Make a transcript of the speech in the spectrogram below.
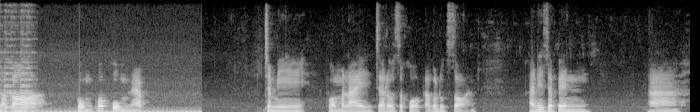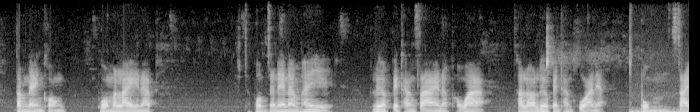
แล้วก็ปุ่มควบคุมนะครับ จะมีพวงมาลัยจารโรสโคปแล้วก็ลูกศร อันนี้จะเป็นตำแหน่งของพวงมาลัยนะครับ ผมจะแนะนำให้เลือกเป็นทางซ้ายนะเพราะว่าถ้าเราเลือกเป็นทางขวาเนี่ยปุ่มซ้าย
